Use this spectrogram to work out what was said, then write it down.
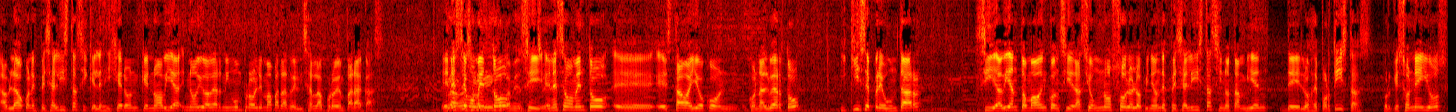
hablado con especialistas y que les dijeron que no había, no iba a haber ningún problema para realizar la prueba en Paracas. En Claro, ese momento, sí, sí. en ese momento eh, estaba yo con, con Alberto y quise preguntar si habían tomado en consideración no solo la opinión de especialistas, sino también de los deportistas, porque son ellos,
